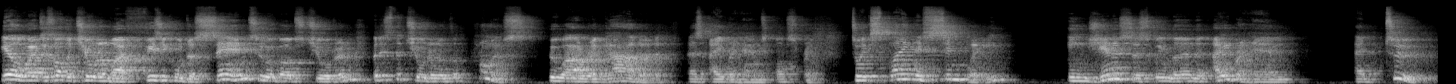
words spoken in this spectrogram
In other words, it's not the children by physical descent who are God's children, but it's the children of the promise who are regarded as Abraham's offspring. To explain this simply, in Genesis we learn that Abraham had two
